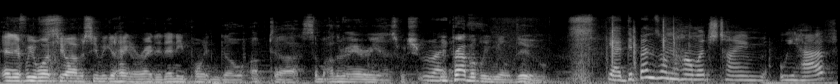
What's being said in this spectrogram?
And if we want to obviously we can hang a right at any point and go up to some other areas which right. we probably will do. Yeah it depends on how much time we have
